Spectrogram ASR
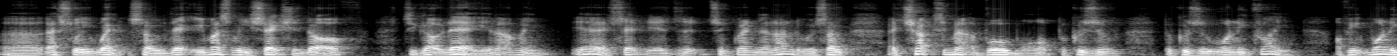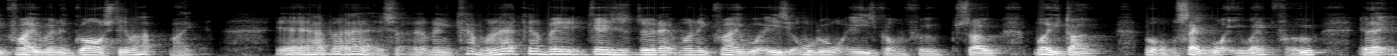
Uh, that's where he went. So that, he must have been sectioned off to go there, you know what I mean? Yeah, to, to Grendon Underwood. So they chucked him out of Broadmoor because of because of Ronnie Kray. I think Ronnie Kray went and grassed him up, mate. Yeah, how about that? It's, I mean, come on, how can a geezer do that Ronnie Kray, what he's, all what he's gone through? So, well, you don't, well, say what he went through. They,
